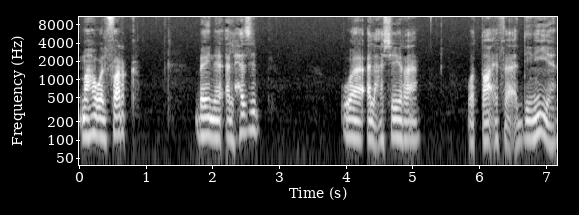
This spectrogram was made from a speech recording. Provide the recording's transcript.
ما هو الفرق بين الحزب والعشيرة والطائفة الدينية؟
